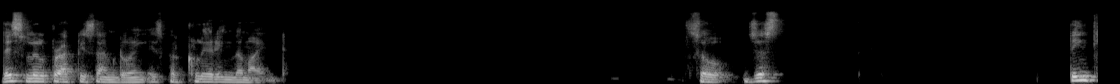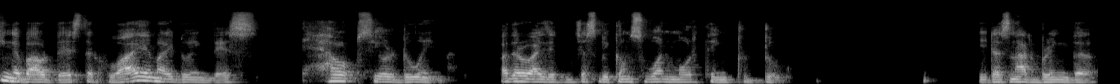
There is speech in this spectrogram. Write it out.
This little practice I'm doing is for clearing the mind. So just thinking about this, that why am I doing this, helps your doing. Otherwise, it just becomes one more thing to do. It does not bring the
